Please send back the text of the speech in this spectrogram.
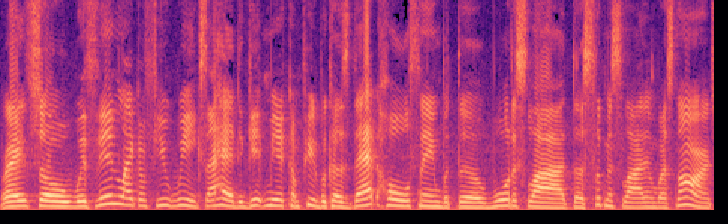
Right, so within like a few weeks, I had to get me a computer because that whole thing with the water slide, the slip and slide in West Orange,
